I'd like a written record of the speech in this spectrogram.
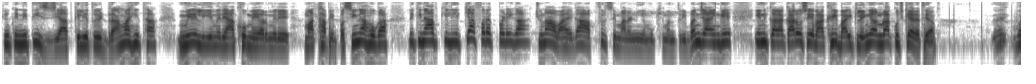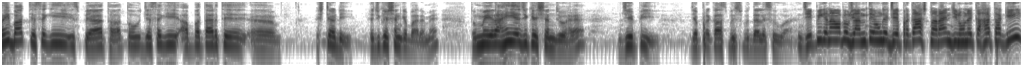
क्योंकि नीतीश जी आपके लिए तो ये ड्रामा ही था। मेरे लिए, मेरे आँखों में और मेरे माथा पे पसीना होगा, लेकिन आपके लिए क्या फ़र्क पड़ेगा? चुनाव आएगा, आप फिर से माननीय मुख्यमंत्री बन जाएँगे। इन कलाकारों से अब आखिरी बाइट लेंगे। अनुराग, कुछ कह रहे थे आप? वही बात, जैसे कि इस पे आया था तो जैसे कि आप बता रहे थे स्टडी एजुकेशन के बारे में तो मेरा ही एजुकेशन जो है जेपी जयप्रकाश विश्वविद्यालय से हुआ है। जेपी का नाम आप लोग जानते होंगे जयप्रकाश नारायण जिन्होंने कहा था कि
